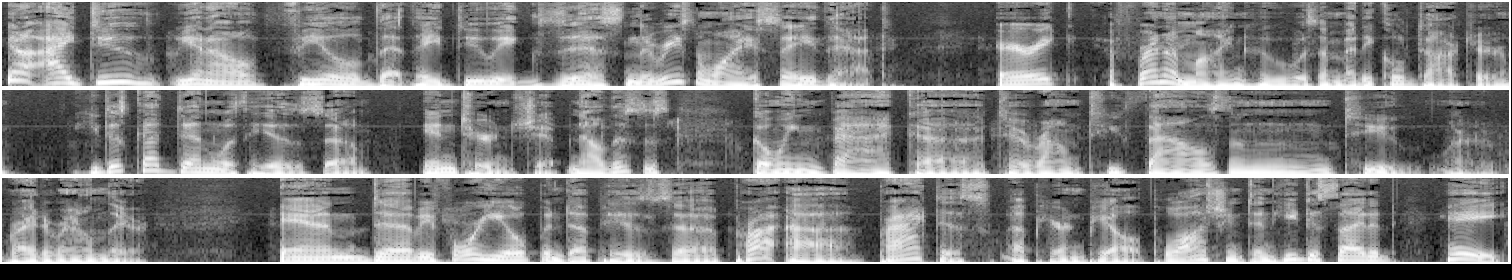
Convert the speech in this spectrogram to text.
you know I do. You know feel that they do exist, and the reason why I say that Eric, a friend of mine who was a medical doctor, he just got done with his uh, internship. Now, this is going back uh, to around 2002, or right around there. And uh, before he opened up his uh, uh, practice up here in Puyallup, Washington, he decided, hey,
